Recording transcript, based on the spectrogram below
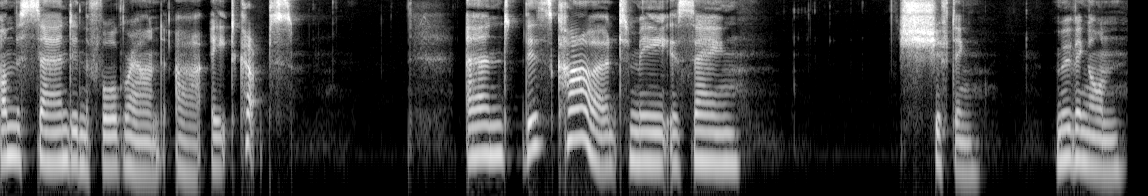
On the sand in the foreground are eight cups. And this card to me is saying shifting, moving on,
